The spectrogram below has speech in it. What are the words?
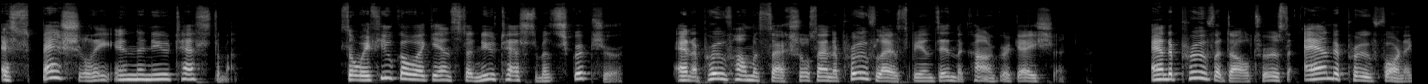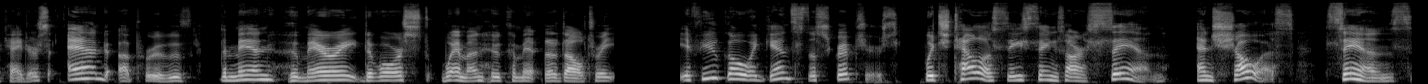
especially in the New Testament. So if you go against a New Testament scripture and approve homosexuals and approve lesbians in the congregation, and approve adulterers and approve fornicators and approve the men who marry divorced women who commit adultery, if you go against the scriptures, which tell us these things are sin and show us sins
